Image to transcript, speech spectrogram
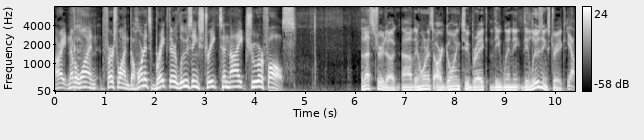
All right, number one, first one. The Hornets break their losing streak tonight. True or false? That's true, Doug. Uh, the Hornets are going to break the winning, the losing streak Yeah.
